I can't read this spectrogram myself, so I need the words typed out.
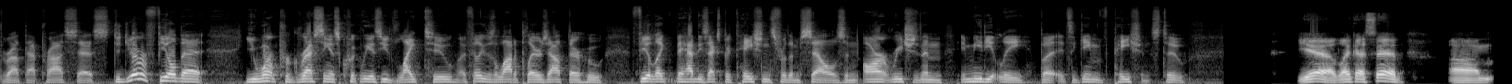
throughout that process. Did you ever feel that you weren't progressing as quickly as you'd like to? I feel like there's a lot of players out there who feel like they have these expectations for themselves and aren't reaching them immediately, but it's a game of patience too. Yeah, like I said, um,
